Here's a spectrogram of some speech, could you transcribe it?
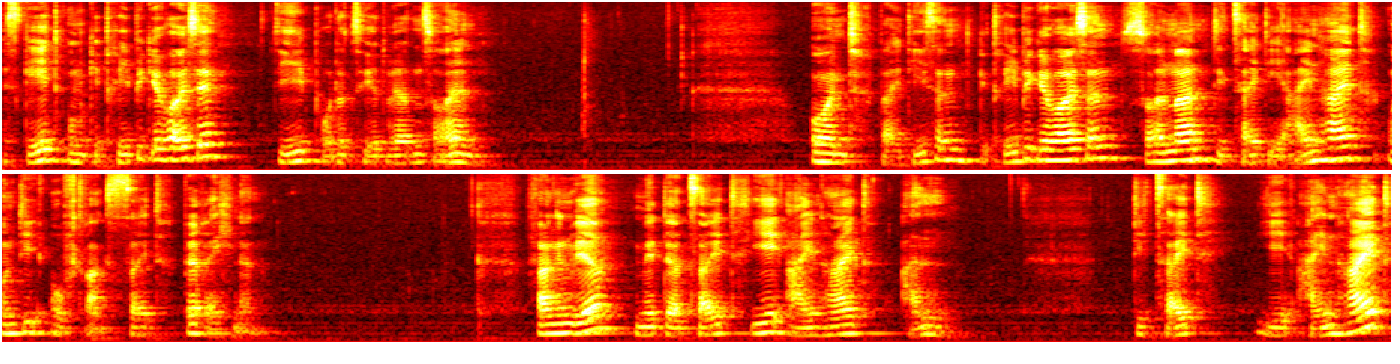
Es geht um Getriebegehäuse, die produziert werden sollen. Und bei diesen Getriebegehäusen soll man die Zeit je Einheit und die Auftragszeit berechnen. Fangen wir mit der Zeit je Einheit an. Die Zeit je Einheit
